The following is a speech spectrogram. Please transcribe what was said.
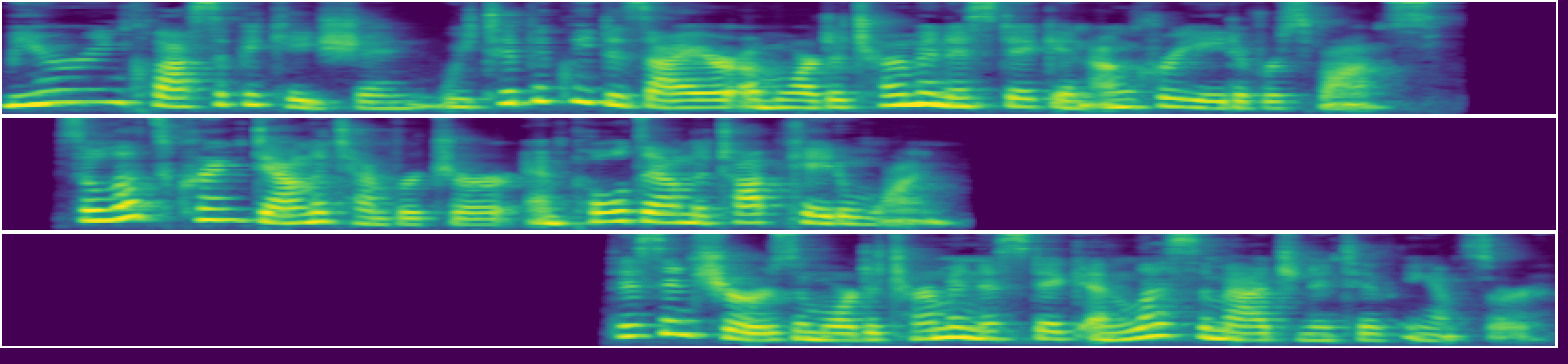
Mirroring classification, we typically desire a more deterministic and uncreative response. So let's crank down the temperature and pull down the top K to 1. This ensures a more deterministic and less imaginative answer.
